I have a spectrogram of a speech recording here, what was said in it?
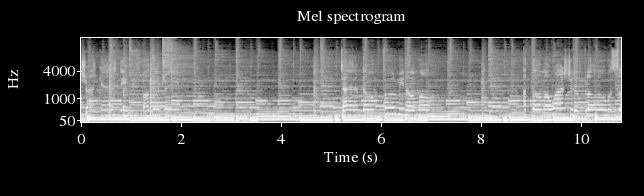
Trying to catch these train. Time don't fool me no more. I thought my watch to the floor was so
